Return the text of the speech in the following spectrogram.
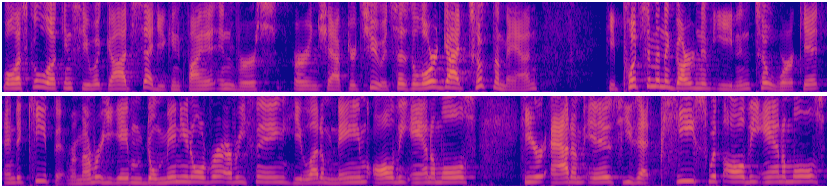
Well, let's go look and see what God said. You can find it in verse or in chapter 2. It says, The Lord God took the man, he puts him in the Garden of Eden to work it and to keep it. Remember, he gave him dominion over everything, he let him name all the animals. Here, Adam is. He's at peace with all the animals.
